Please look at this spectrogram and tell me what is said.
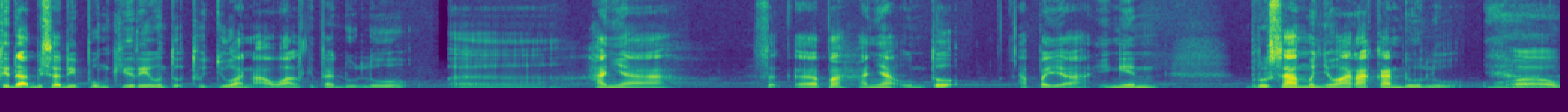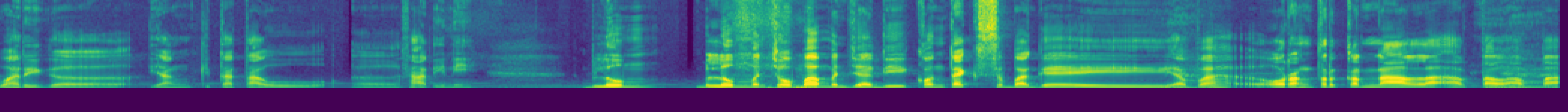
tidak bisa dipungkiri untuk tujuan awal kita dulu eh, hanya apa hanya untuk apa ya ingin berusaha menyuarakan dulu Ya. eh, warige yang kita tahu eh, saat ini belum belum mencoba menjadi konteks sebagai apa orang terkenal atau Ya, apa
